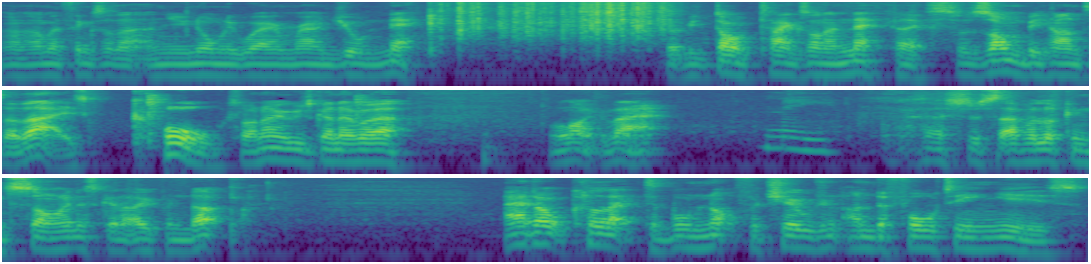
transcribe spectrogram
and things like that, and you normally wear them around your neck. So it'd be dog tags on a necklace. So zombie hunter, that is cool. So I know who's going to uh, like that. Me. Let's just have a look inside. Let's get it opened up. Adult collectible, not for children under 14 years.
